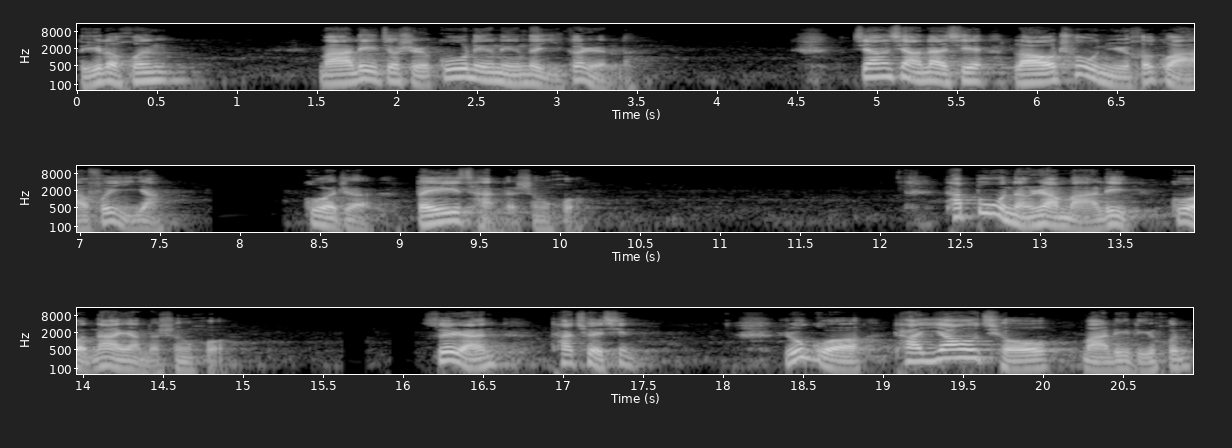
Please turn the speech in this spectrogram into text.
离了婚，玛丽就是孤零零的一个人了，将像那些老处女和寡妇一样，过着悲惨的生活。他不能让玛丽过那样的生活。虽然他确信，如果他要求玛丽离婚，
